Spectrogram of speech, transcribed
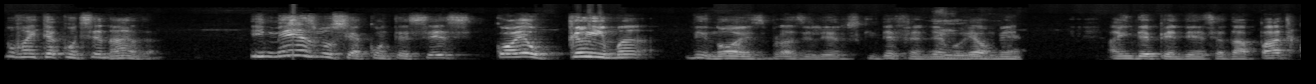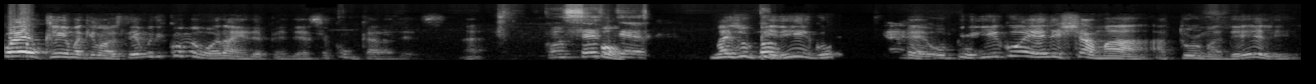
não vai ter acontecer nada. E mesmo se acontecesse, qual é o clima de nós brasileiros que defendemos realmente a independência da pátria. Qual é o clima que nós temos de comemorar a independência com um cara desse? Né? Com certeza. Bom, mas o Bom, perigo é o perigo é ele chamar a turma dele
